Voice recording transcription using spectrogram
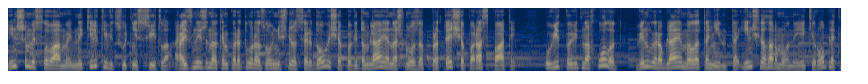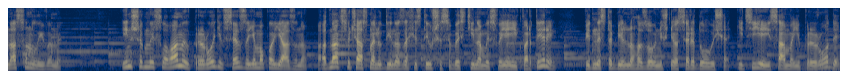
Іншими словами, не тільки відсутність світла, а й знижена температура зовнішнього середовища повідомляє наш мозок про те, що пора спати. У відповідь на холод він виробляє мелатонін та інші гормони, які роблять нас сонливими. Іншими словами, в природі все взаємопов'язано. Однак сучасна людина, захистивши себе стінами своєї квартири від нестабільного зовнішнього середовища і цієї самої природи,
